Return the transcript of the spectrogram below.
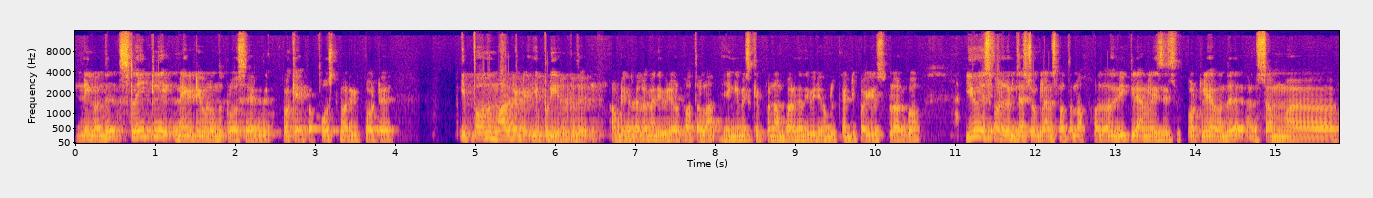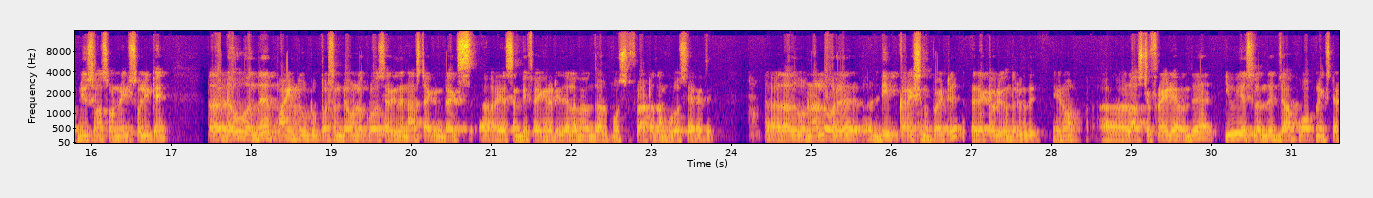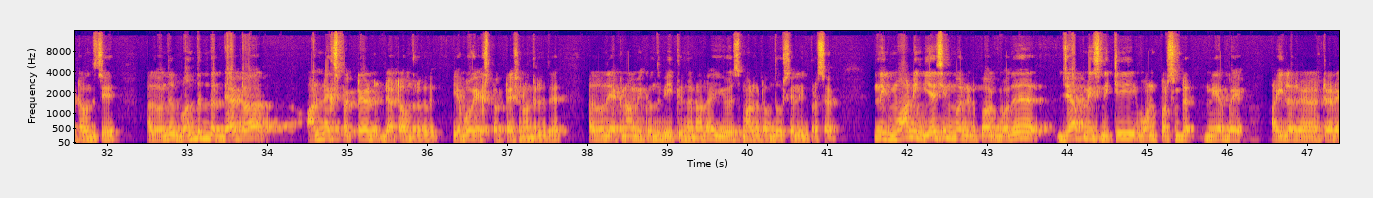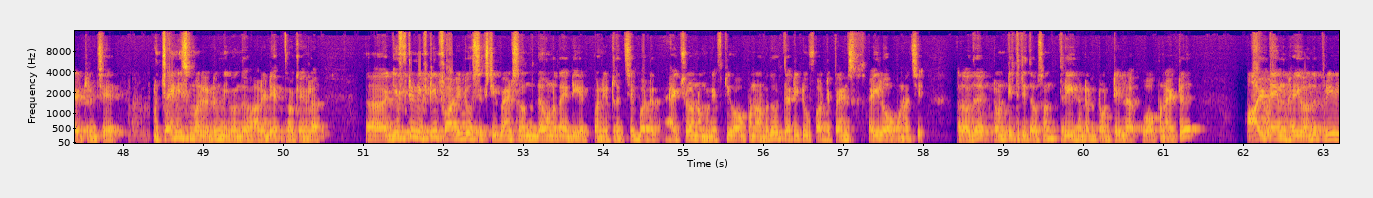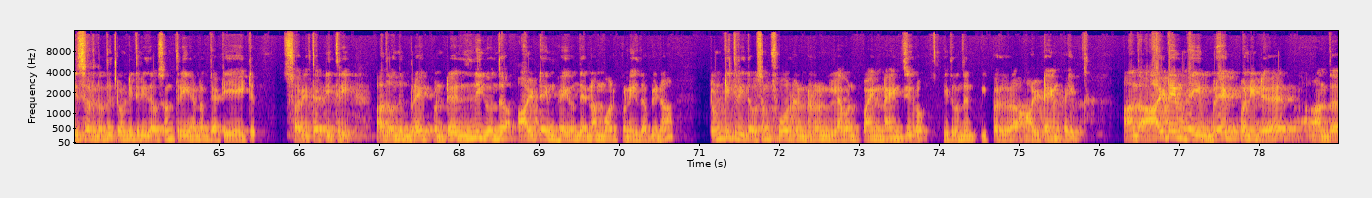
இன்னைக்கு வந்து ஸ்லைட்லி நெகட்டிவ்ல வந்து க்ளோஸ் ஆயிருக்குது. ஓகே இப்போ போஸ்ட் மார்க் ரிப்போர்ட்டு இப்போ வந்து மார்க்கெட் எப்படி இருக்குது அப்படிங்கிறது எல்லாமே இந்த வீடியோவில் பார்த்துடலாம். எங்கேயுமே ஸ்கிப் பண்ணாமல் பாருங்க. இந்த வீடியோ உங்களுக்கு கண்டிப்பாக யூஸ்ஃபுல்லாக இருக்கும். யூஎஸ் மார்க்கெட் ஜஸ்ட் ஒரு கிளான்ஸ் பார்த்துடலாம். அதாவது வீக்லி அனலைசிஸ் ரிப்போர்ட்லேயே வந்து சம் நியூஸ்லாம் சொன்ன சொல்லிட்டேன். அதாவது டவ் வந்து பாயிண்ட் டூ டூ பர்சன்ட் டவுனில் க்ளோஸ் ஆயிருக்குது. Nasdaq index S and P five hundred இது எல்லாமே வந்து ஆல்மோஸ்ட் ஃப்ளாட்டாக தான் க்ளோஸ் ஆயிருக்குது. அதாவது ஒரு நல்ல ஒரு டீப் கரெக்ஷன் போயிட்டு ரெக்கவரி வந்துருக்குது. யூனோ லாஸ்ட் ஃப்ரைடே வந்து யூஎஸ்ல இருந்து ஜாப் ஓப்பனிங்ஸ் டேட்டா வந்துச்சு. அது வந்து வந்திருந்த டேட்டா அன்எக்ஸ்பெக்டட் டேட்டா வந்திருக்குது. எபோ எக்ஸ்பெக்டேஷன் வந்திருக்குது. அது வந்து எக்கனாமிக் வந்து வீக்குங்கிறனால யூஎஸ் மார்க்கெட் வந்து ஒரு செல்லிங் ப்ரெஷர் இன்னைக்கு மார்னிங் ஏசியன் மார்க்கெட் பார்க்கும்போது Japanese Nikkei one percent nearby ஐல trade ஆகிட்டு இருந்துச்சு. சைனீஸ் மார்க்கெட்டு இன்னைக்கு வந்து ஹாலிடே ஓகேங்களா GIFT Nifty forty two sixty points வந்து டவுனை தான் இண்டிகேட் பண்ணிட்டு இருந்துச்சு பட் ஆக்சுவலாக நம்ம நிஃப்டி ஓப்பன் ஆனது ஒரு தேர்ட்டி டூ ஃபார்ட்டி பாயிண்ட்ஸ் ஹையில் ஓப்பன் ஆச்சு. அதாவது twenty three thousand three hundred டுவெண்ட்டியில் ஓப்பன் ஆகிட்டு ஆல் டைம் ஹை வந்து ப்ரீவியஸாக இருந்தது twenty three thousand three hundred thirty eight sorry thirty three அது வந்து பிரேக் பண்ணிட்டு இன்னைக்கு வந்து ஆல் டைம் ஹை வந்து என்ன மார்க் பண்ணிக்குது அப்படின்னா twenty three thousand four hundred and eleven point nine zero இது வந்து இப்போ இருக்கிற ஆல் டைம் ஹை அந்த ஆல் டைம் ஹை பிரேக் பண்ணிட்டு அந்த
